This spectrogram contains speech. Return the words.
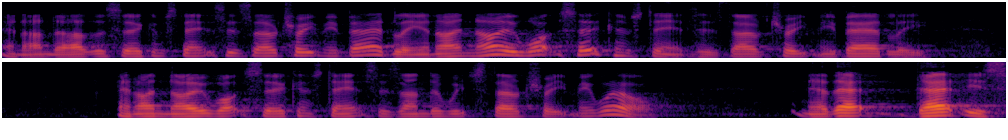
and under other circumstances, they'll treat me badly. And I know what circumstances they'll treat me badly. And I know what circumstances under which they'll treat me well. Now, that, that is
